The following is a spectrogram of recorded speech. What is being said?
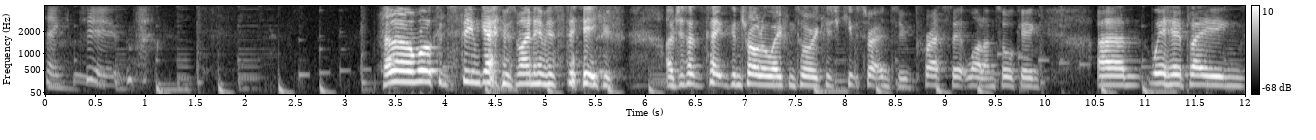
Take two. Hello and welcome to Steamed Games. My name is Steve. I've just had to take the controller away from Tori because she keeps threatening to press it while I'm talking. Um, we're here playing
